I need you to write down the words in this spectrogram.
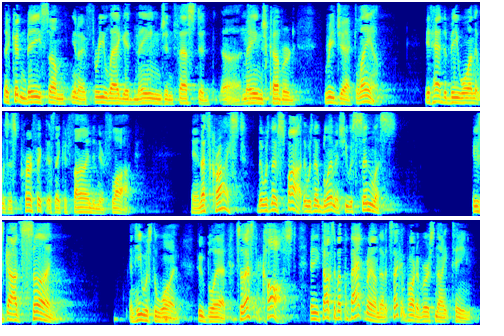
They couldn't be some, you know, three-legged, mange-infested, uh, mange-covered reject lamb. It had to be one that was as perfect as they could find in their flock. And that's Christ. There was no spot. There was no blemish. He was sinless. He was God's son. And he was the one who bled. So that's the cost. And he talks about the background of it. Second part of verse 19.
